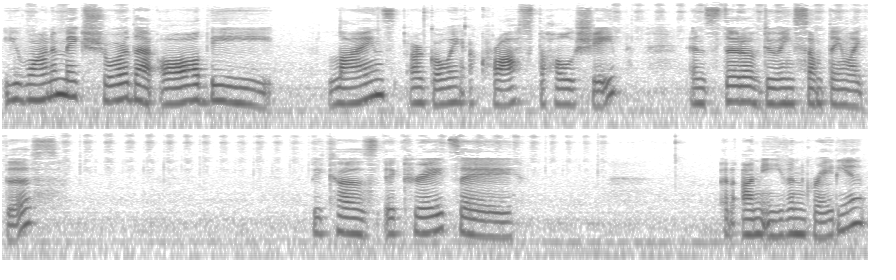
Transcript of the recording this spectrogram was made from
You want to make sure that all the lines are going across the whole shape instead of doing something like this because it creates a an uneven gradient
